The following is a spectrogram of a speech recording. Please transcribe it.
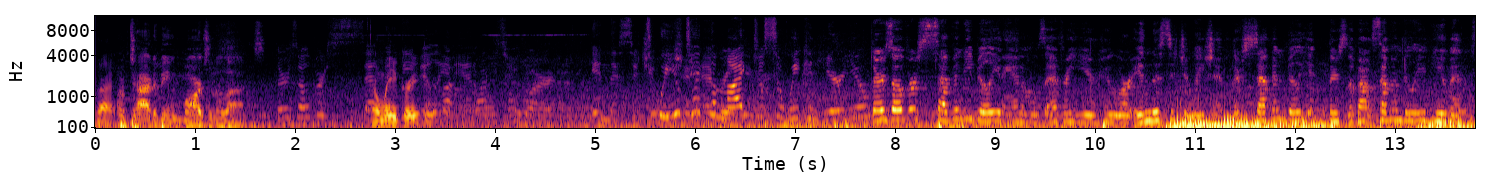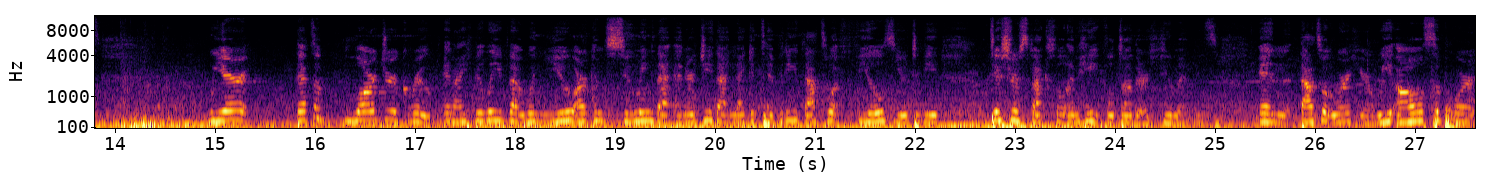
Right. I'm tired of being marginalized. There's over 70 And we agree with you. billion animals who are in this situation. Will you take the mic year. just so we can hear you? There's over 70 billion animals every year who are in this situation. There's 7 billion there's about 7 billion humans. We are that's a larger group and I believe that when you are consuming that energy, that negativity, that's what fuels you to be disrespectful and hateful to other humans. And that's what we're here. We all support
